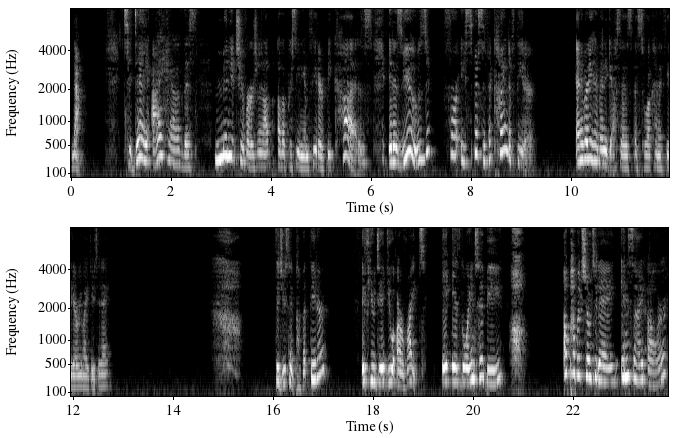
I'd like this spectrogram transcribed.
Now, today I have this miniature version up of a proscenium theater because it is used for a specific kind of theater. Anybody have any guesses as to what kind of theater we might do today? Did you say puppet theater? If you did, you are right. It is going to be a puppet show today inside our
